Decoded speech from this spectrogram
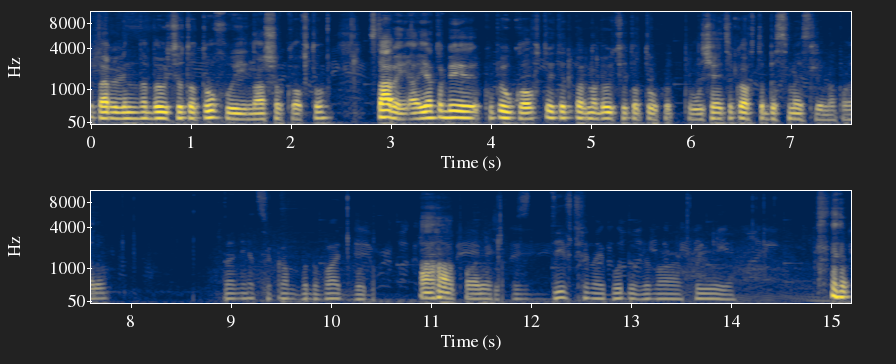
Тепер він набив цю татуху і нашу кофту. Старий, а я тобі купив кофту, і ти тепер набив цю татуху. Получається, кофта безсмислена, поняв? Та ні, це комбінувати буду. Ага, поняв. З дівчиною буду вона хуєє.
